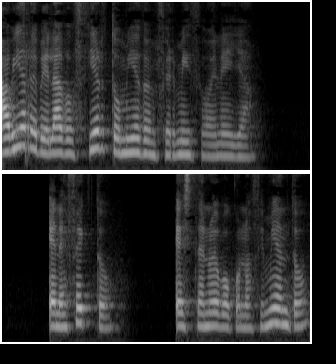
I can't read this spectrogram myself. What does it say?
había revelado cierto miedo enfermizo en ella. En efecto, este nuevo conocimiento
